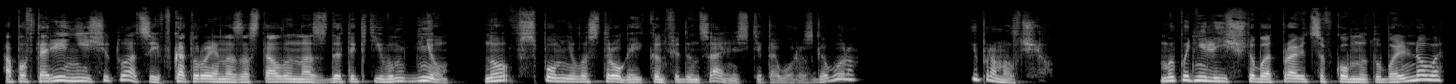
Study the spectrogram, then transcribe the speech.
о повторении ситуации, в которой она застала нас с детективом днем, но вспомнил о строгой конфиденциальности того разговора и промолчал. Мы поднялись, чтобы отправиться в комнату больного,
